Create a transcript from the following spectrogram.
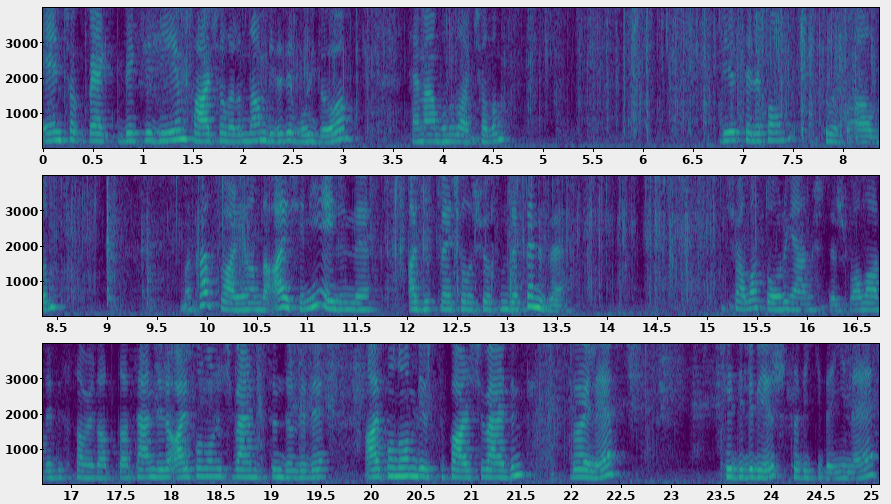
en çok bek- beklediğim parçalarından biri de buydu. Hemen bunu da açalım. Bir telefon kılıfı aldım. Makas var yanında. Ayşe niye elini acıtmaya çalışıyorsun desenize. İnşallah doğru gelmiştir. Vallahi dedi Samet hatta sen dedi iPhone 13 vermişsindir dedi. iPhone 11 siparişi verdim. Böyle kedili bir tabii ki de yine.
